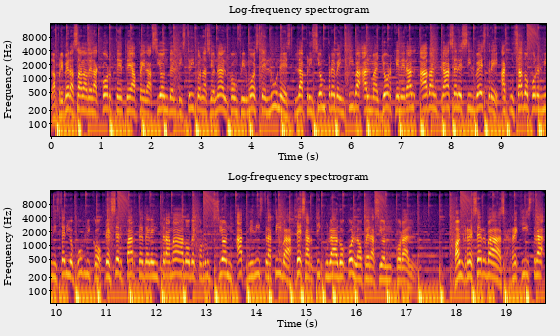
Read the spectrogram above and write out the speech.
La primera sala de la Corte de Apelación del Distrito Nacional confirmó este lunes la prisión preventiva al mayor general Adán Cáceres Silvestre, acusado por el Ministerio Público de ser parte del entramado de corrupción administrativa desarticulado con la Operación Coral. Banreservas registra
